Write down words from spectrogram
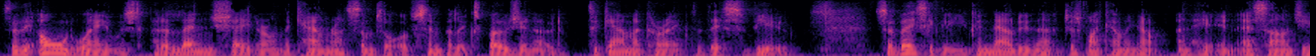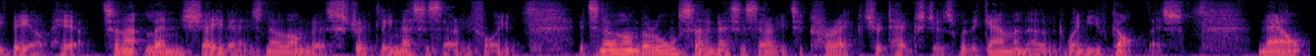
So the old way was to put a lens shader on the camera, some sort of simple exposure node, to gamma correct this view. So basically you can now do that just by coming up and hitting sRGB up here. So that lens shader is no longer strictly necessary for you. It's no longer also necessary to correct your textures with a gamma node when you've got this. Now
